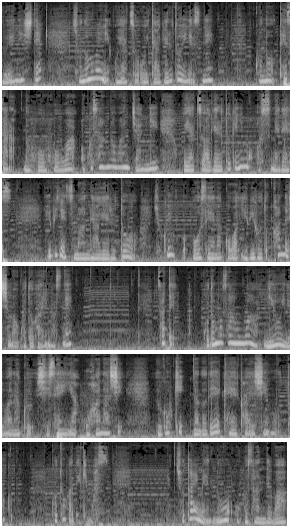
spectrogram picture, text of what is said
上にしてその上におやつを置いてあげるといいですね。この手皿の方法はお子さんがワンちゃんにおやつをあげる時にもおすすめです。指でつまんであげると食欲旺盛な子は指ごと噛んでしまうことがありますね。さて子供さんは匂いではなく視線やお話動きなどで警戒心を解くことができます。初対面のお子さんでは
